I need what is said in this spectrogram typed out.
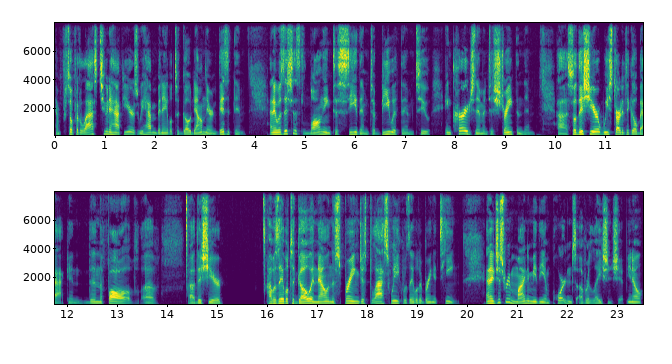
And so for the last two and a half years, we haven't been able to go down there and visit them. And it was just this longing to see them, to be with them, to encourage them, and to strengthen them. Uh, so this year, we started to go back. And then the fall of, of uh, this year, I was able to go, and now in the spring, just last week, was able to bring a team. And it just reminded me the importance of relationship. You know,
